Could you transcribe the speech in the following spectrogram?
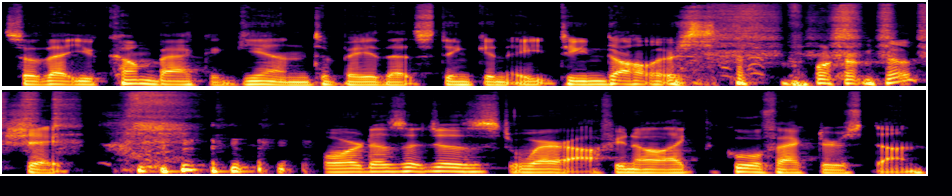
so that you come back again to pay that stinking $18 for a milkshake? Or does it just wear off? You know like the cool factor's done.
